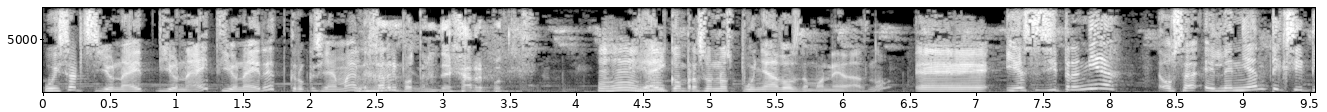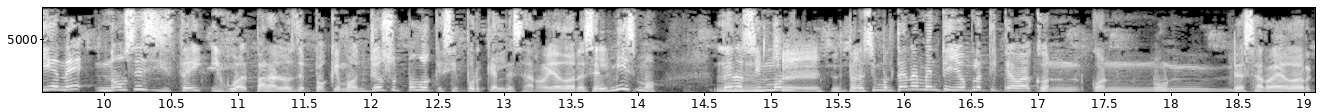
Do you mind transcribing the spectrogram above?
Wizards Unite, Unite, United, creo que se llama, el de Harry Potter. de Harry Potter. Y ahí compras unos puñados de monedas, ¿no? Eh, y ese sí tenía o sea, el de Niantic sí tiene, no sé si esté igual para los de Pokémon, yo supongo que sí porque el desarrollador es el mismo, pero, pero simultáneamente yo platicaba con, con un desarrollador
